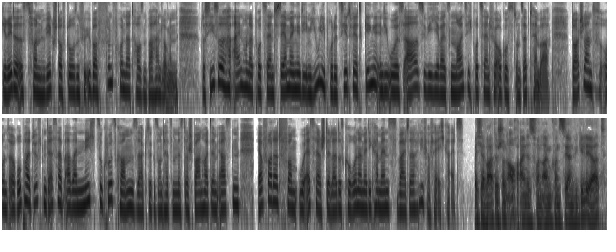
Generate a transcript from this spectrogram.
Die Rede ist von Wirkstoffdosen für über 500.000 Behandlungen. Das hieße, 100 Prozent der Menge, die im Juli produziert wird, ginge in die USA sowie jeweils 90 Prozent für August und September. Deutschland und Europa dürften deshalb aber nicht zu kurz kommen, sagte Gesundheitsminister Spahn heute im ersten. Er fordert vom US-Hersteller des Corona-Medikaments weiter Lieferfähigkeit. Ich erwarte schon auch eines von einem Konzern wie Gilead,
